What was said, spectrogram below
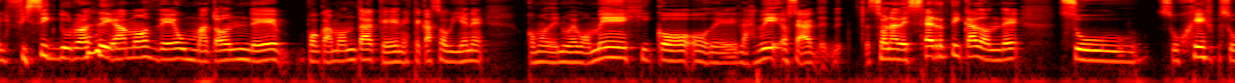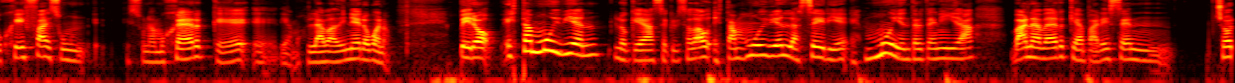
el physique du rol, digamos, de un matón de poca monta que en este caso viene como de Nuevo México o de Las o sea, de- zona desértica donde su, su, su jefa es, un, es una mujer que, eh, digamos, lava dinero. Bueno, pero está muy bien lo que hace Chris O'Dowd, está muy bien la serie, es muy entretenida. Van a ver que aparecen. Yo,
